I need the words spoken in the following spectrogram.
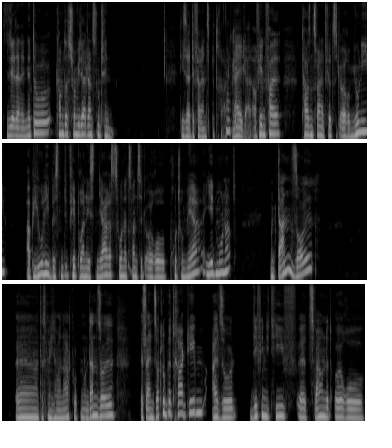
sind ja dann in netto, kommt das schon wieder ganz gut hin. Dieser Differenzbetrag. Okay. Na egal. Auf jeden Fall 1240 Euro im Juni. Ab Juli bis Februar nächsten Jahres 220 Euro brutto mehr jeden Monat. Und dann soll, äh, das muss ich nochmal nachgucken, und dann soll es einen Sottelbetrag geben, also definitiv äh, 200 Euro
